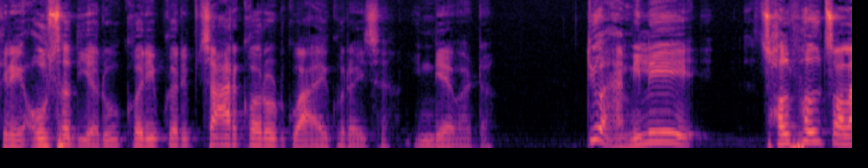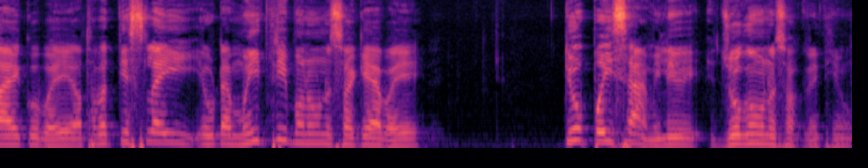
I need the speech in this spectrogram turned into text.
के अरे औषधिहरू करिब करिब चार करोडको आएको रहेछ इन्डियाबाट। त्यो हामीले छलफल चलाएको भए अथवा त्यसलाई एउटा मैत्री बनाउन सकेका भए त्यो पैसा हामीले जोगाउन सक्ने थियौँ।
